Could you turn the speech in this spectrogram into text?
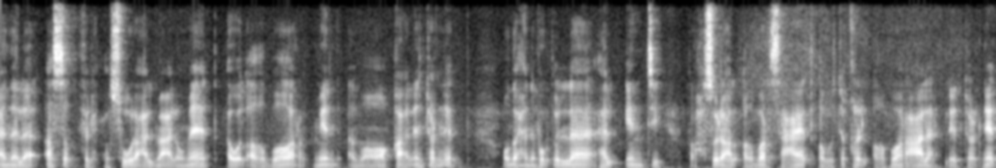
أنا لا أثق في الحصول على المعلومات أو الأخبار من المواقع الإنترنت. واضح إن فوق تقول لها هل أنت تحصلي على الأخبار ساعات أو بتقرأي الأخبار على الإنترنت.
